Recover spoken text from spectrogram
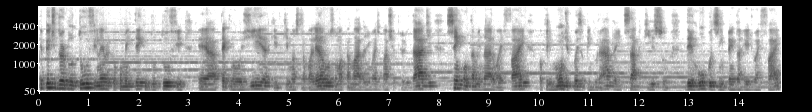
Repetidor Bluetooth, lembra que eu comentei que o Bluetooth é a tecnologia que, que nós trabalhamos numa camada de mais baixa prioridade, sem contaminar o Wi-Fi, com aquele monte de coisa pendurada, a gente sabe que isso derruba o desempenho da rede Wi-Fi.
